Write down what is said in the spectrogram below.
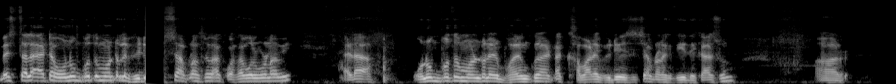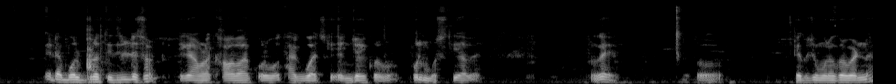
বেশ, তাহলে একটা অনুব্রত মন্ডলের ভিডিও এসেছে, আপনার সঙ্গে কথা বলব না আমি। একটা অনুব্রত মণ্ডলের ভয়ঙ্কর একটা খাবারের ভিডিও এসেছে, আপনারা দিয়ে দেখে আসুন। আর এটা বোলপুর তিতলি রিসর্ট এখানে আমরা খাওয়া দাওয়া করব, থাকব আজকে এনজয় করব, ফুল মস্তি হবে। ওকে তো কেউ কিছু মনে করবেন না।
